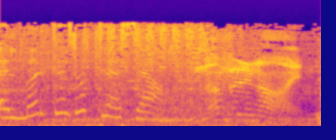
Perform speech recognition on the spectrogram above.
المركز التاسع. Number 9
